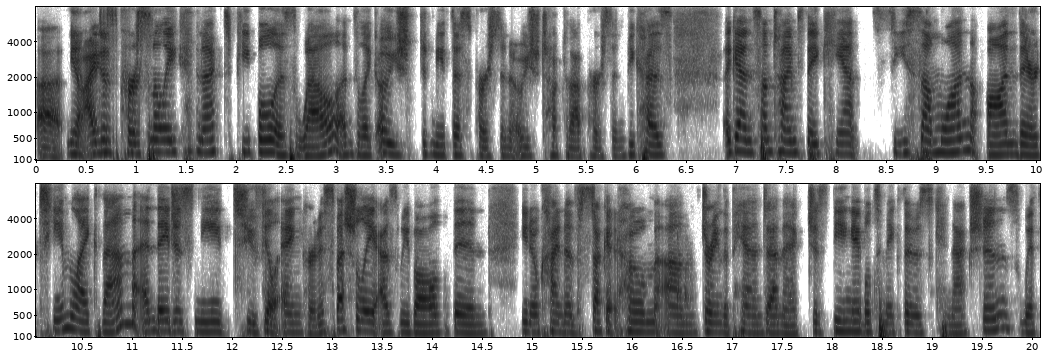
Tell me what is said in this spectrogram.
uh, you know, I just personally connect people as well. I'm like, oh, you should meet this person. Oh, you should talk to that person because again, sometimes they can't see someone on their team like them and they just need to feel anchored, especially as we've all been, you know, kind of stuck at home um, during the pandemic. Just being able to make those connections with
